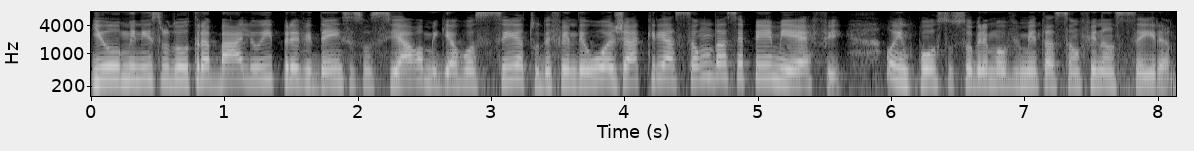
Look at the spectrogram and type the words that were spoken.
E o ministro do Trabalho e Previdência Social, Miguel Rosseto, defendeu hoje a criação da CPMF, o Imposto sobre a Movimentação Financeira.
